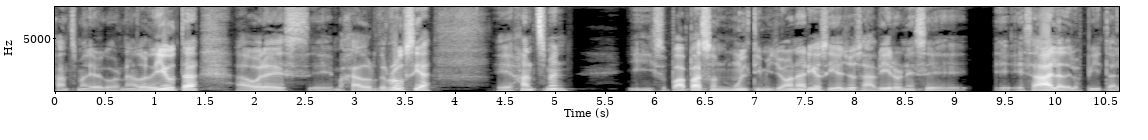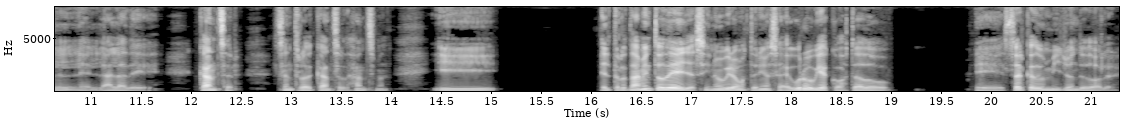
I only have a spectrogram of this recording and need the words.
Huntsman era gobernador de Utah, ahora es eh, embajador de Rusia. Eh, Huntsman y su papá son multimillonarios y ellos abrieron ese, esa ala del hospital, el, el ala de cáncer, centro de cáncer de Huntsman. Y el tratamiento de ella, si no hubiéramos tenido seguro, hubiera costado eh, cerca de un millón de dólares.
